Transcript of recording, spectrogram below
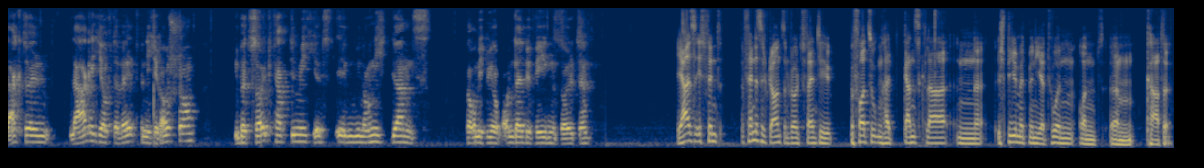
der aktuellen Lage hier auf der Welt, wenn ich hier rausschaue, überzeugt habt ihr mich jetzt irgendwie noch nicht ganz, warum ich mich auch online bewegen sollte. Ja, also ich finde Fantasy Grounds und Roll20 bevorzugen halt ganz klar ein Spiel mit Miniaturen und ähm, Karte.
